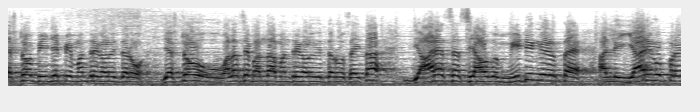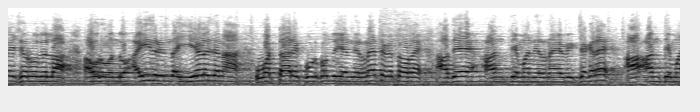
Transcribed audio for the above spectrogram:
ಎಷ್ಟೋ ಬಿಜೆಪಿ ಮಂತ್ರಿಗಳು ಇದ್ದರು, ಎಷ್ಟೋ ವಲಸೆ ಬಂದ ಮಂತ್ರಿಗಳು ಇದ್ದರೂ ಸಹಿತ ಆರ್ ಎಸ್ ಎಸ್ ಯಾವುದು ಮೀಟಿಂಗ್ ಇರುತ್ತೆ, ಅಲ್ಲಿ ಯಾರಿಗೂ ಪ್ರವೇಶ ಇರುವುದಿಲ್ಲ. ಅವರು ಒಂದು ಐದರಿಂದ ಏಳು ಜನ ಒಟ್ಟಾರೆ ಕೂಡ್ಕೊಂಡು ಏನು ನಿರ್ಣಯ ತೆಗೆದುತವ್ರೆ ಅದೇ ಅಂತಿಮ ನಿರ್ಣಯ ವೀಕ್ಷಕರೇ. ಆ ಅಂತಿಮ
